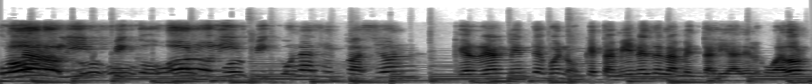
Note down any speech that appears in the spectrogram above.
oro olímpico, oro olímpico. Una situación que realmente, bueno, que también es de la mentalidad del jugador.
